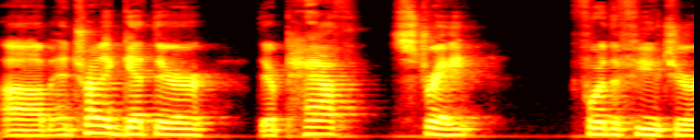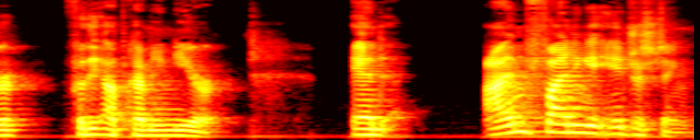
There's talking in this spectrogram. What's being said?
um, and trying to get their their path straight for the future for the upcoming year. And I'm finding it interesting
